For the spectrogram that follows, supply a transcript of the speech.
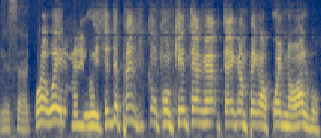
Exacto. Well, wait a minute, Luis. It depends con, con quién te, haga- te hayan pegado cuerno o algo.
